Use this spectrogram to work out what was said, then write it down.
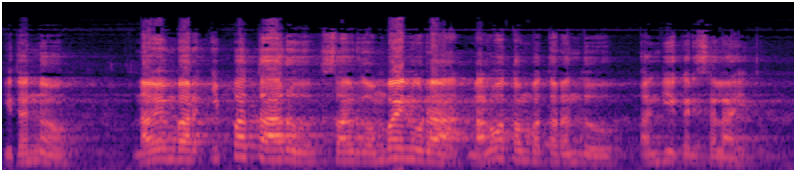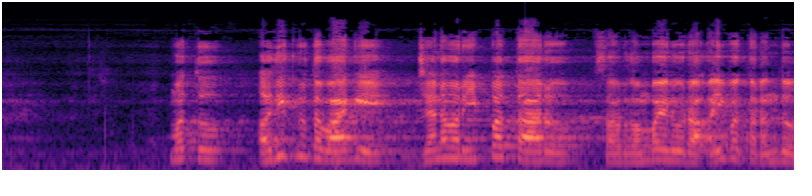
ಇದನ್ನು ನವೆಂಬರ್ ಇಪ್ಪತ್ತಾರು ಸಾವಿರದ ಒಂಬೈನೂರ ನಲವತ್ತೊಂಬತ್ತರಂದು ಅಂಗೀಕರಿಸಲಾಯಿತು. ಮತ್ತು ಅಧಿಕೃತವಾಗಿ ಜನವರಿ ಇಪ್ಪತ್ತಾರು ಸಾವಿರದ ಒಂಬೈನೂರ ಐವತ್ತರಂದು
